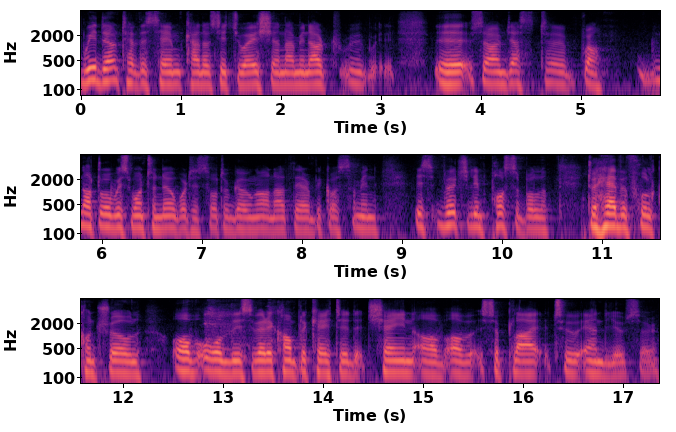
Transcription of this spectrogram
we don't have the same kind of situation. I mean, our, uh, so I'm just, uh, well, not always want to know what is sort of going on out there because, I mean, it's virtually impossible to have a full control of all this very complicated chain of, of supply to end user.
